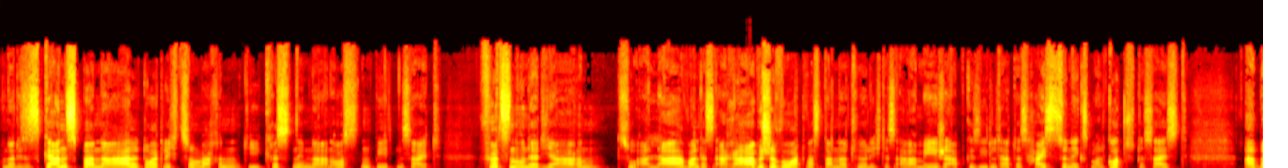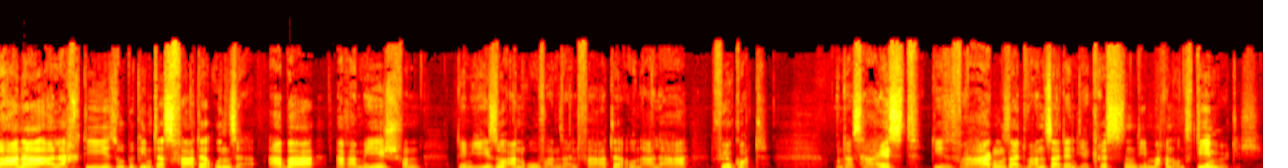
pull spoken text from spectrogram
Und dann ist es ganz banal deutlich zu machen, die Christen im Nahen Osten beten seit 1400 Jahren zu Allah, weil das arabische Wort, was dann natürlich das Aramäische abgesiedelt hat, das heißt zunächst mal Gott, das heißt Abana Alachti, so beginnt das Vater unser. Aber aramäisch von dem Jesu-Anruf an seinen Vater und Allah für Gott. Und das heißt, diese Fragen, seit wann seid denn ihr Christen, die machen uns demütig,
